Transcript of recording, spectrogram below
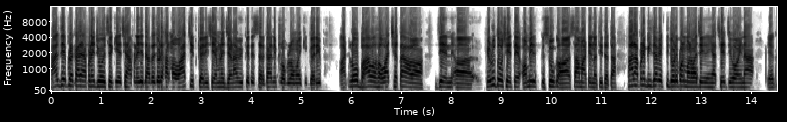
હાલ જે પ્રકારે આપણે જોઈ શકીએ છીએ આપણે જે દાદા જોડે હાલમાં વાતચીત કરી છે એમણે જણાવ્યું કે તે સરકારની પ્રોબ્લેમ હોય કે ગરીબ આટલો ભાવ હોવા છતાં જે ખેડૂતો છે તે અમીર શું શા માટે નથી થતા? હાલ આપણે બીજા વ્યક્તિ જોડે પણ મળવા જઈ રહ્યા છે જેઓ અહીંના એક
